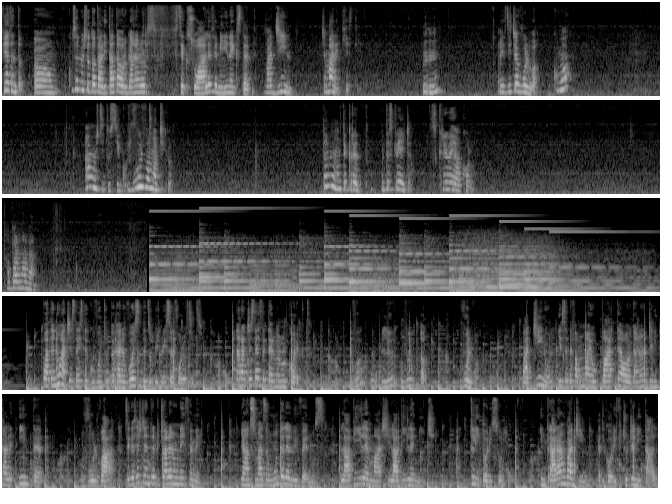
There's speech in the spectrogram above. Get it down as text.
Fii atentă. Uh, cum se numește totalitatea organelor sexuale feminine externe? Vagin. Ce mare chestie. Mm-mm. Îi zice vulvă. Cum mă? Am mă, știi tu sigur. Vulvă, mă, cică. Da, mă, nu te cred. Nu te scrie aici. Scriu ei acolo. Habar n-aveam. Poate nu acesta este cuvântul pe care voi sunteți obișnuiți să-l folosiți, dar acesta este termenul corect. V-U-L-V-E. Vulvă. Vaginul este de fapt numai o parte a organelor genitale interne. Vulva se găsește între picioarele unei femei. Ea însumează muntele lui Venus, labiile mari și labiile mici, clitorisul, intrarea în vagin, adică orificiul genital,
